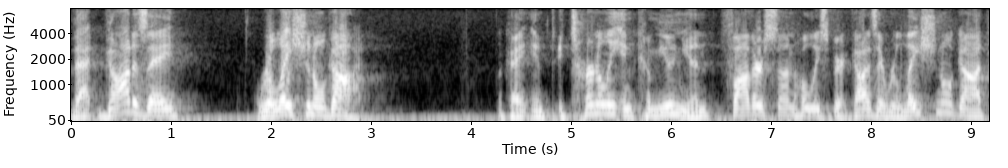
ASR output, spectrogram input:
that God is a relational God okay, in, eternally in communion, Father, Son, Holy Spirit. God is a relational God.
